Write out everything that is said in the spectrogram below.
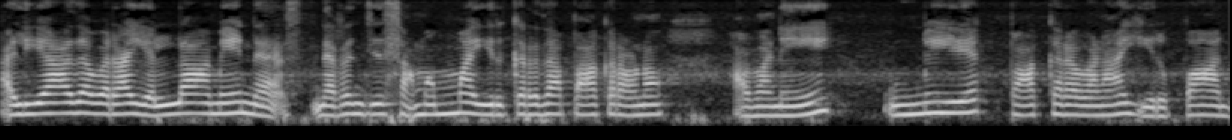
அழியாதவராக எல்லாமே நெ நிறைஞ்சு சமமாக இருக்கிறதா பார்க்குறானோ அவனே உண்மையிலே பார்க்குறவனாய் இருப்பான்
